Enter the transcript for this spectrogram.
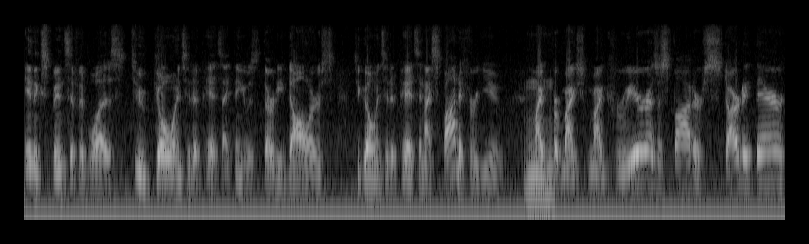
inexpensive it was to go into the pits. I think it was thirty dollars to go into the pits, and I spotted for you. My, Mhm. my my career as a spotter started there,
